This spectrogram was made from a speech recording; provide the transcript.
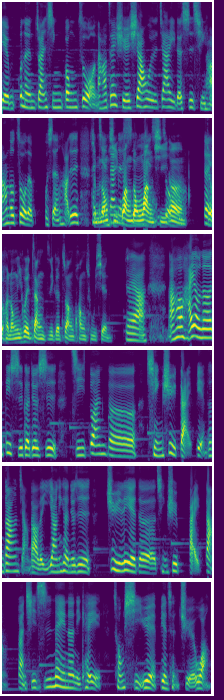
也不能专心工作，然后在学校或者家里的事情好像都做的不是很好，就是什么东西忘东忘西，嗯，就很容易会这样子一个状况出现。对啊，然后还有呢，第十个就是极端的情绪改变，跟刚刚讲到的一样，你可能就是剧烈的情绪摆荡，短期之内呢，你可以从喜悦变成绝望，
